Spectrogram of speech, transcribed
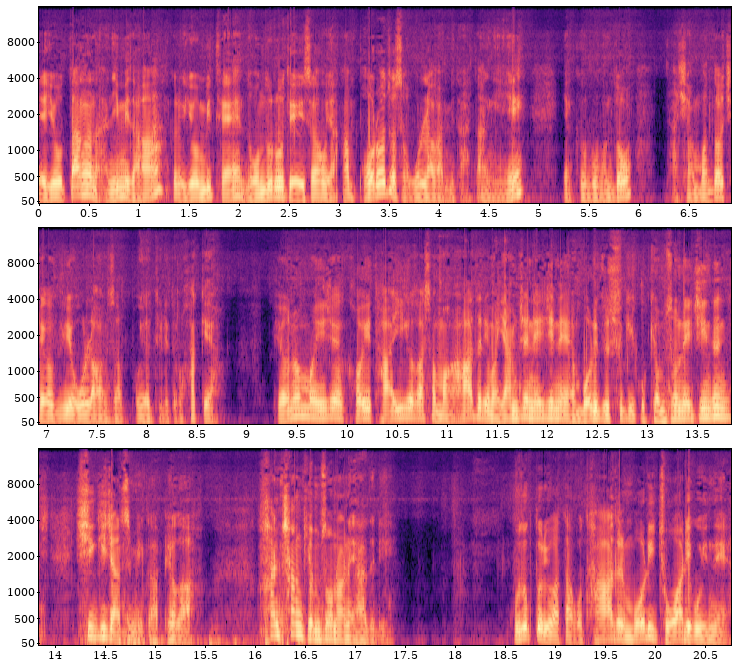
예, 요 땅은 아닙니다. 그리고 요 밑에 논으로 되어 있어 약간 벌어져서 올라갑니다. 땅이. 예, 그 부분도 다시 한 번 더 제가 위에 올라가면서 보여드리도록 할게요. 벼는 뭐 이제 거의 다 익어가서 막 아들이 막 얌전해지네요. 머리도 숙이고 겸손해지는 시기지 않습니까? 벼가. 한창 겸손하네, 아들이. 구독들이 왔다고 다들 머리 조아리고 있네.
